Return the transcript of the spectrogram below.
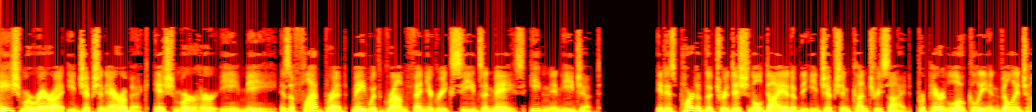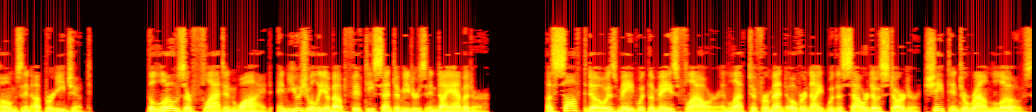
Aish merahrah Egyptian Arabic, ish -e -mi is a flatbread, made with ground fenugreek seeds and maize, eaten in Egypt. It is part of the traditional diet of the Egyptian countryside, prepared locally in village homes in Upper Egypt. The loaves are flat and wide, and usually about 50 cm in diameter. A soft dough is made with the maize flour and left to ferment overnight with a sourdough starter, shaped into round loaves,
